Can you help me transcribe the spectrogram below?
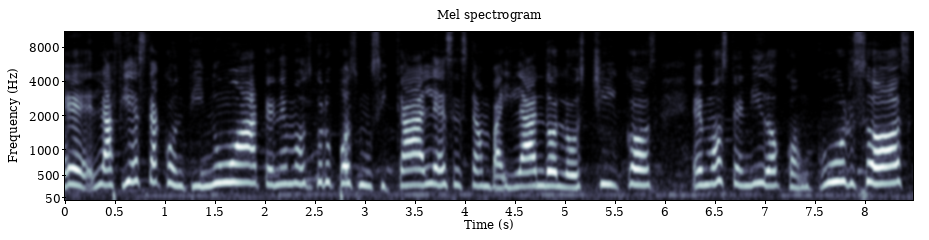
Eh, la fiesta continúa, tenemos grupos musicales, están bailando los chicos, hemos tenido concursos,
